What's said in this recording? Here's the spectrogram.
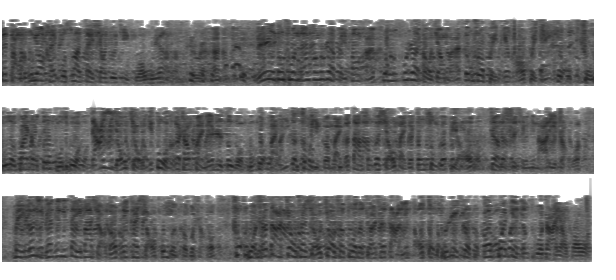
那党中央还不算，再香就进国务院了，是不是啊？人人都说南方热，北方寒，不冷不热到江南，都说北京好，北京酷，首都的观众都不错。牙一咬，脚一跺，和尚半年日子我不过，买一个送一个，买个大送个小，买个钟送个表，这样的事情你哪里找啊？每个里边给你带一把小刀，别看小，功夫可不少。说火车大，轿车小，轿车坐的全是大领导，董存瑞个不高，关键能拖炸药包啊。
